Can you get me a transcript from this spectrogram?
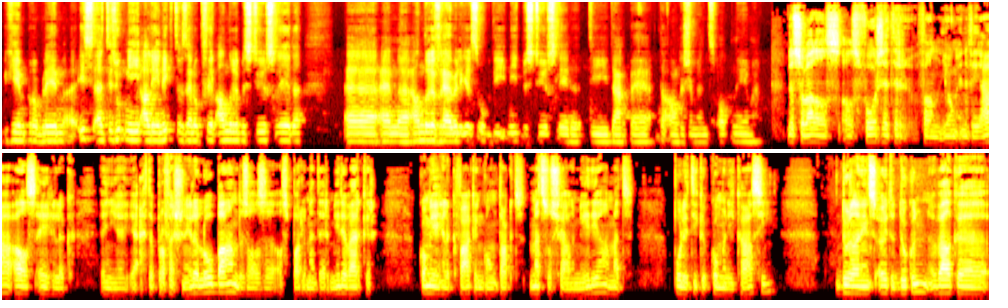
geen, probleem eh, is. En het is ook niet alleen ik, er zijn ook veel andere bestuursleden uh, en andere vrijwilligers, ook die niet bestuursleden, die daarbij de engagement opnemen. Dus zowel als, als voorzitter van Jong NVA als eigenlijk in je, je echte professionele loopbaan, dus als, als parlementair medewerker, kom je eigenlijk vaak in contact met sociale media, met politieke communicatie. Doe dan eens uit de doeken. Welke,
